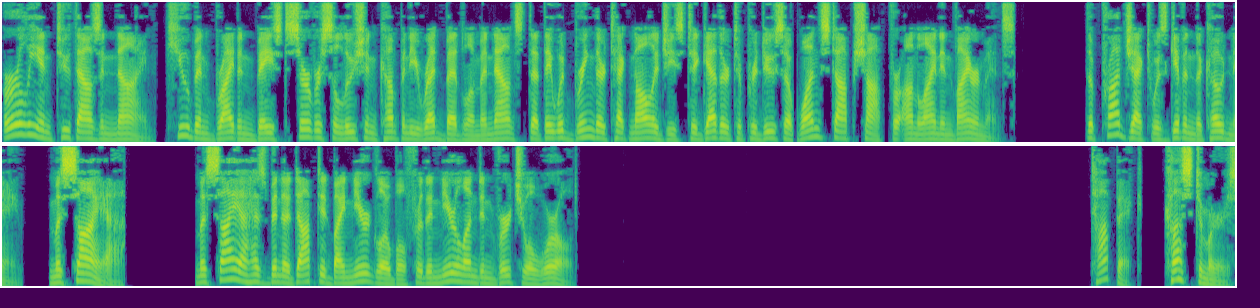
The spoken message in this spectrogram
Early in 2009, Qube and Brighton-based server solution company Redbedlam announced that they would bring their technologies together to produce a one-stop shop for online environments. The project was given the codename, Messiah. Messiah has been adopted by Nearglobal for the Near London virtual world. Customers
